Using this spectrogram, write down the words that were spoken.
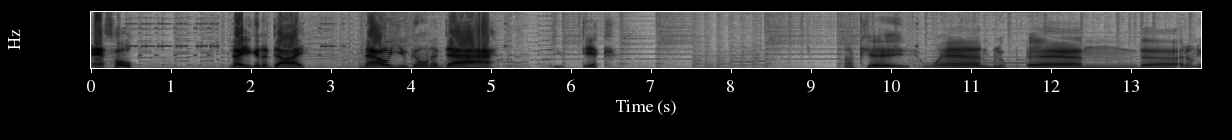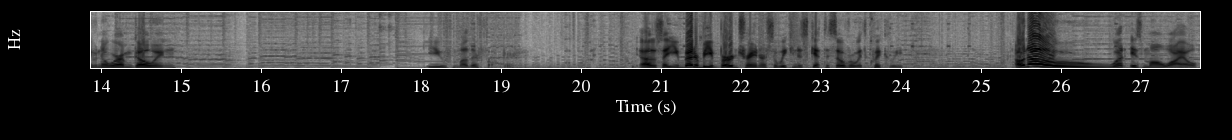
asshole. Now you're gonna die. Now you gonna die. You dick. Okay, when bloop, and uh, I don't even know where I'm going. You motherfucker. I was say, you better be a bird trainer so we can just get this over with quickly. Oh no! What is Mawile?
